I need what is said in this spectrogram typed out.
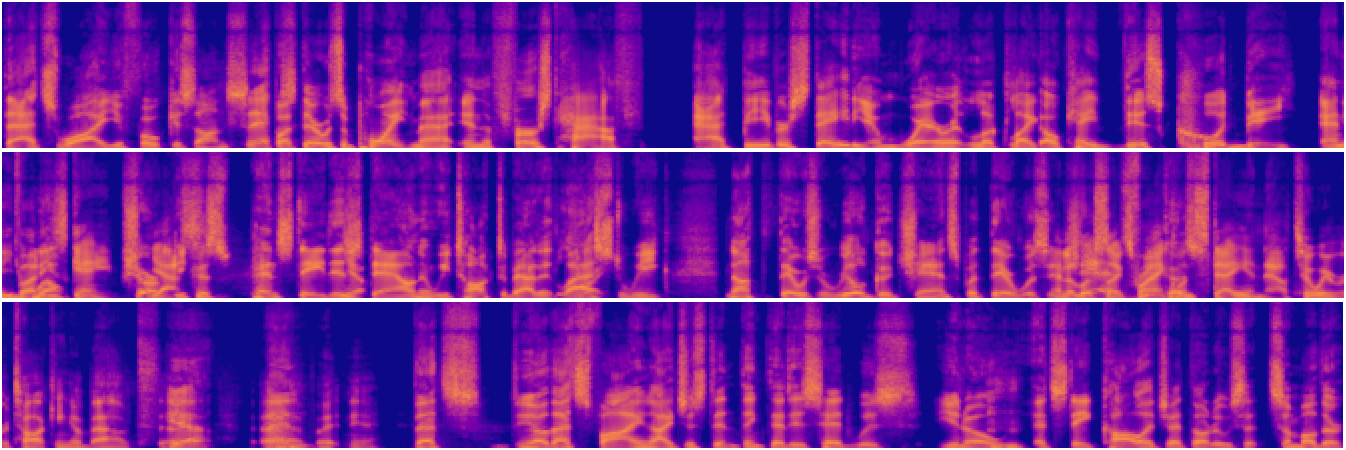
That's why you focus on six. But there was a point, Matt, in the first half at Beaver Stadium where it looked like, okay, this could be anybody's Well, game. Sure, Yes. because Penn State is Yep. down, and we talked about it last week. Not that there was a real good chance, but there was a and it looks like Franklin's staying now too. We were talking about, uh, Yeah, uh, but yeah, that's you know that's fine. I just didn't think that his head was you know Mhm. at State College. I thought it was at some other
